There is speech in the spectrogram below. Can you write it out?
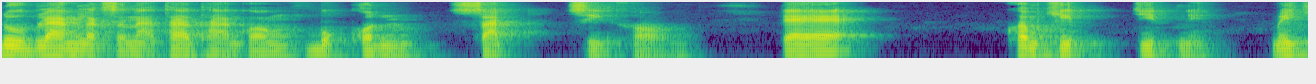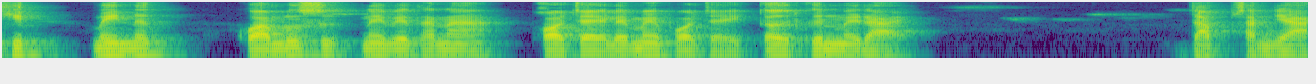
รูปร่างลักษณะท่าทางของบุคคลสัตว์สิ่งของ แต่ความคิดจิตนี่ ไม่คิดไม่นึก ความรู้สึกในเวทนาพอใจและไม่พอใจเกิดขึ้นไม่ได้ ดับสัญญา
